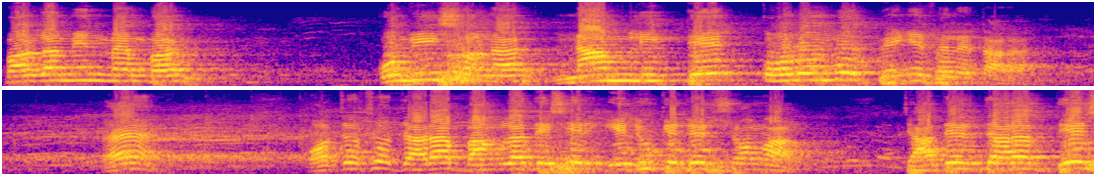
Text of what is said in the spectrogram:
পার্লামেন্ট মেম্বার কমিশনার নাম লিখতে কলমও ভেঙে ফেলে তারা। হ্যাঁ? অথচ যারা বাংলাদেশের এডুকেটেড সমাজ যাদের দ্বারা দেশ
